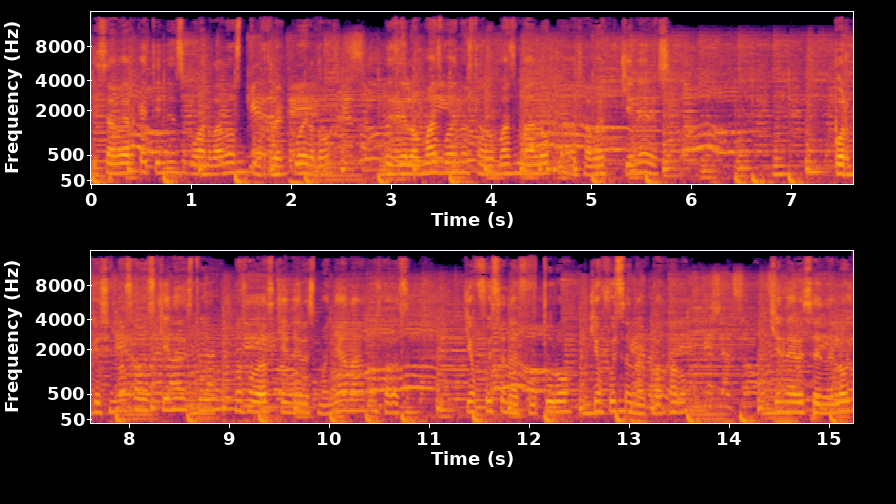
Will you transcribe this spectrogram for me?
y saber que tienes guardados tus recuerdos, desde lo más bueno hasta lo más malo, para saber quién eres. Porque si no sabes quién eres tú, no sabrás quién eres mañana, no sabrás quién fuiste en el futuro, quién fuiste en el pasado, quién eres en el hoy.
